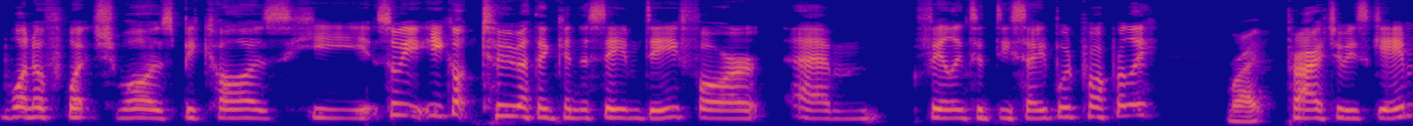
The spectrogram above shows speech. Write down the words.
One of which was because he, so he, he got two, I think, in the same day for um failing to desideboard properly Right. prior to his game,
